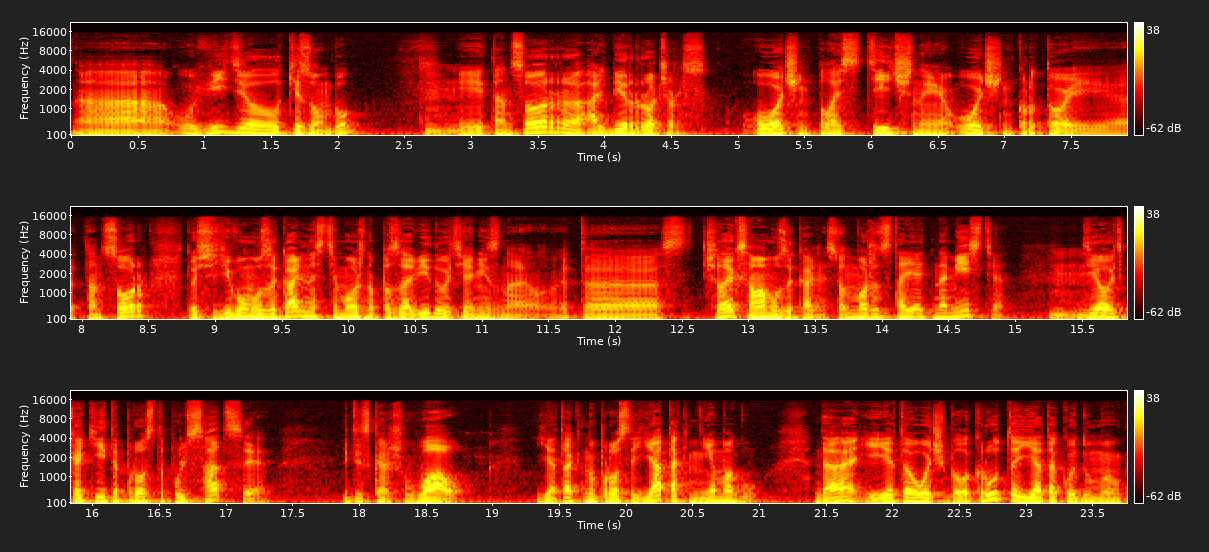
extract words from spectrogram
а, увидел кизомбу mm-hmm. и танцор Альбир Роджерс очень пластичный, очень крутой э, танцор. То есть его музыкальности можно позавидовать, я не знаю. Это человек сама музыкальность. Он может стоять на месте, mm-hmm. делать какие-то просто пульсации, и ты скажешь, вау, я так, ну просто я так не могу. Да, и это очень было круто. Я такой думаю,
